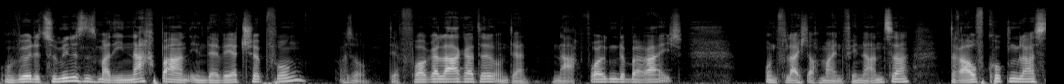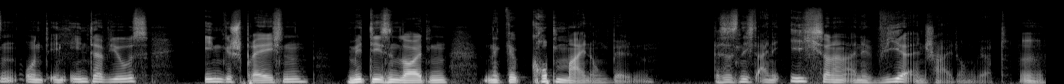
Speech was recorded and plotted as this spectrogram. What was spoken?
und würde zumindest mal die Nachbarn in der Wertschöpfung, also der vorgelagerte und der nachfolgende Bereich und vielleicht auch meinen Finanzer, drauf gucken lassen und in Interviews in Gesprächen mit diesen Leuten eine Gruppenmeinung bilden. Dass es nicht eine Ich, sondern eine Wir-Entscheidung wird. Mhm.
